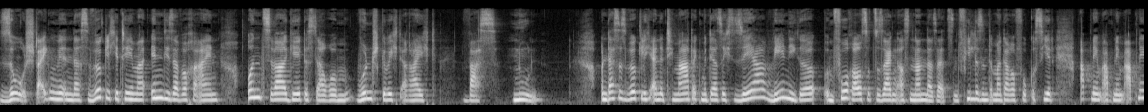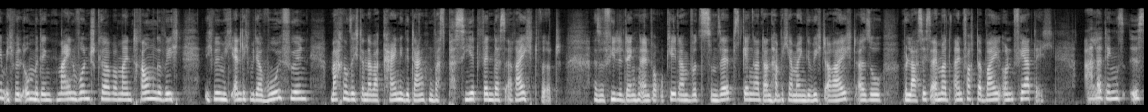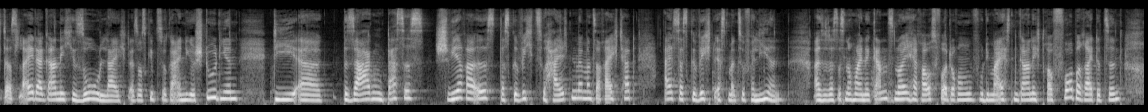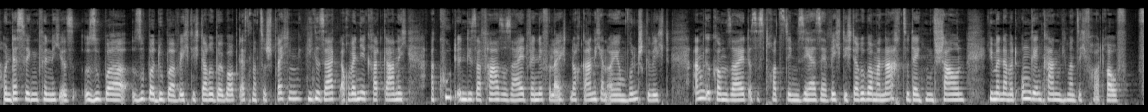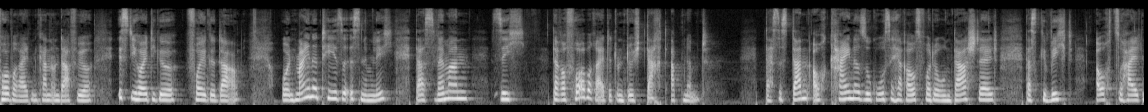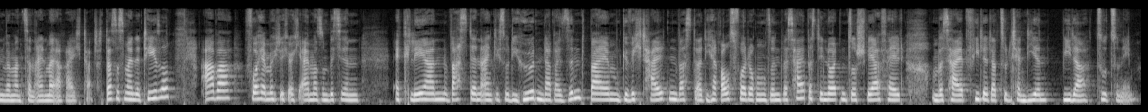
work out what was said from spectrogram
So, steigen wir in das wirkliche Thema in dieser Woche ein. Und zwar geht es darum, Wunschgewicht erreicht. Was nun? Und das ist wirklich eine Thematik, mit der sich sehr wenige im Voraus sozusagen auseinandersetzen. Viele sind immer darauf fokussiert, abnehmen, abnehmen, abnehmen. Ich will unbedingt meinen Wunschkörper, mein Traumgewicht. Ich will mich endlich wieder wohlfühlen, machen sich dann aber keine Gedanken, was passiert, wenn das erreicht wird. Also viele denken einfach, okay, dann wird's zum Selbstgänger, dann habe ich ja mein Gewicht erreicht, also belasse ich es einmal einfach dabei und fertig. Allerdings ist das leider gar nicht so leicht. Also es gibt sogar einige Studien, die äh, besagen, dass es schwerer ist, das Gewicht zu halten, wenn man es erreicht hat, als das Gewicht erstmal zu verlieren. Also das ist nochmal eine ganz neue Herausforderung, wo die meisten gar nicht drauf vorbereitet sind. Und deswegen finde ich es super, super duper wichtig, darüber überhaupt erstmal zu sprechen. Wie gesagt, auch wenn ihr gerade gar nicht akut in dieser Phase seid, wenn ihr vielleicht noch gar nicht an eurem Wunschgewicht angekommen seid, ist es trotzdem sehr, sehr wichtig, darüber mal nachzudenken, schauen, wie man damit umgehen kann, wie man sich darauf vorbereiten kann. Und dafür ist die heutige Folge da. Und meine These ist nämlich, dass wenn man sich darauf vorbereitet und durchdacht abnimmt, dass es dann auch keine so große Herausforderung darstellt, das Gewicht auch zu halten, wenn man es dann einmal erreicht hat. Das ist meine These. Aber vorher möchte ich euch einmal so ein bisschen erklären, was denn eigentlich so die Hürden dabei sind beim Gewicht halten, was da die Herausforderungen sind, weshalb es den Leuten so schwer fällt und weshalb viele dazu tendieren, wieder zuzunehmen.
